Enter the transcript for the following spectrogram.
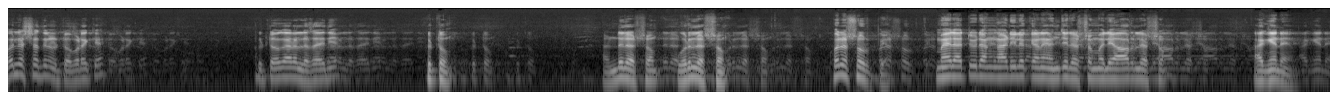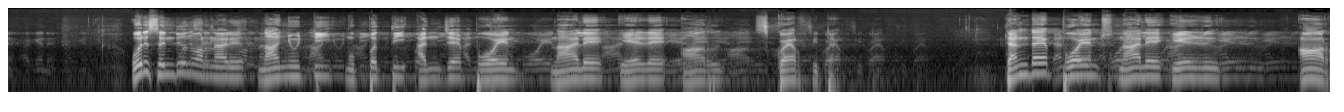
ഒരു ലക്ഷത്തിന് കിട്ടുമോ ഇവിടേക്ക്? കിട്ടുകാരല്ല സാരി കിട്ടും. രണ്ട് ലക്ഷം ഒരു ലക്ഷം. ഒരു ലക്ഷം റുപ്യ മേലാറ്റൂർ അങ്ങാടിയിലൊക്കെയാണ് അഞ്ച് ലക്ഷം വലിയ ആറ് ലക്ഷം. അങ്ങനെ. ഒരു സെന്റ് എന്ന് പറഞ്ഞാൽ നാനൂറ്റി മുപ്പത്തി അഞ്ച് പോയിന്റ് നാല് ഏഴ് ആറ് സ്ക്വയർ ഫീറ്റ്. രണ്ട് പോയിന്റ് നാല് ഏഴ് ആർ.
